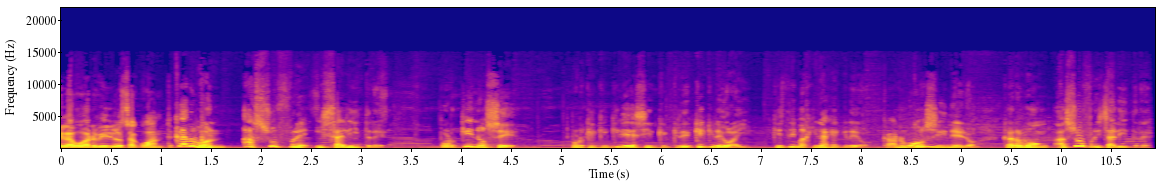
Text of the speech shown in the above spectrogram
carbón, y lo sacó antes. carbón, azufre y salitre. ¿Por qué? No sé. Porque ¿qué quiere decir que cre- ¿Qué creó ahí? ¿Qué te imaginas que creó? ¿Carbón? Un cocinero. Carbón, azufre y salitre.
